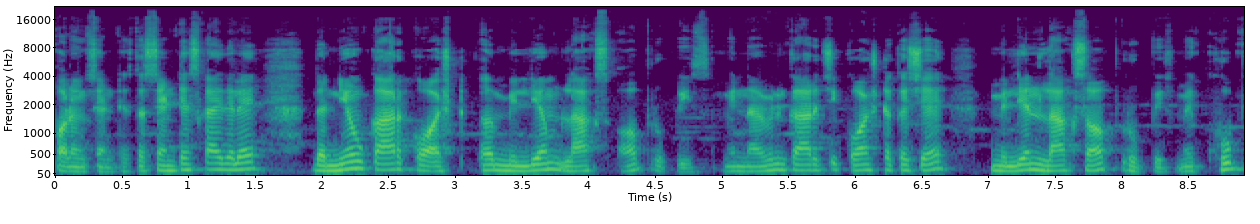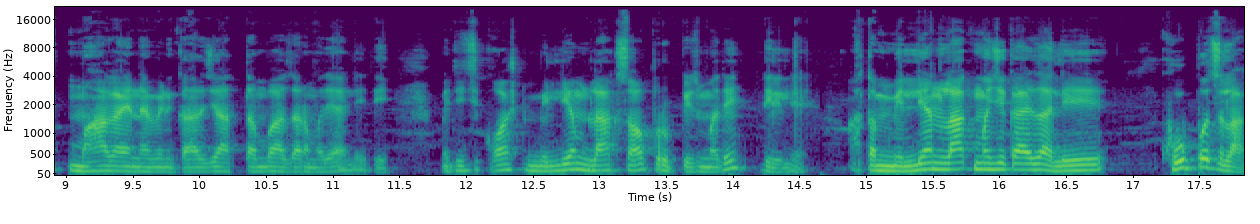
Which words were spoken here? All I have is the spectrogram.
following sentence तर सेंटेन्स काय दिलं आहे the new car cost a million lakhs of rupees मी नवीन कारची कॉस्ट कशी आहे? मिलियन लाक्स ऑफ रुपीज म्हणजे खूप महाग आहे नवीन कार जी आत्ता बाजारमध्ये आली ती. मग तिची कॉस्ट मिलियन लाक्स ऑफ रुपीजमध्ये दिलेली आहे. आता मिलियन लाख म्हणजे काय झाली? खूपच लाख.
